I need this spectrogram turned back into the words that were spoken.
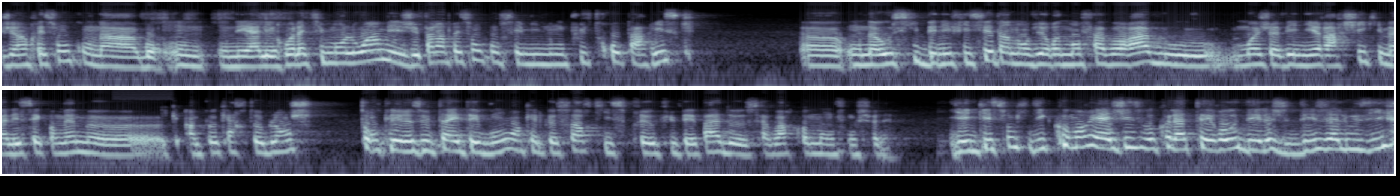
j'ai l'impression qu'on a, bon, on, est allé relativement loin, mais j'ai pas l'impression qu'on s'est mis non plus trop à risque. Euh, on a aussi bénéficié d'un environnement favorable où moi j'avais une hiérarchie qui m'a laissé quand même euh, un peu carte blanche. Tant que les résultats étaient bons, en quelque sorte, ils se préoccupaient pas de savoir comment on fonctionnait. Il y a une question qui dit comment réagissent vos collatéraux? Des, jalousies?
